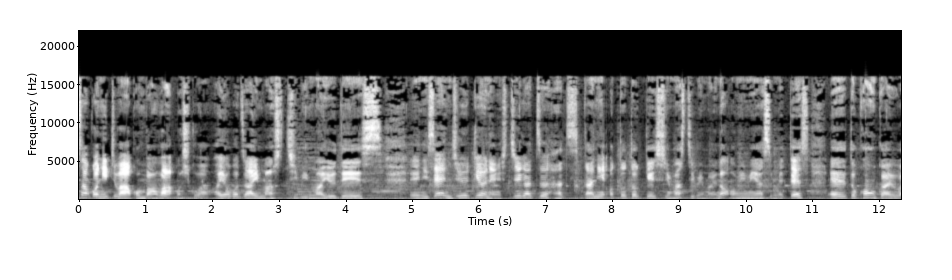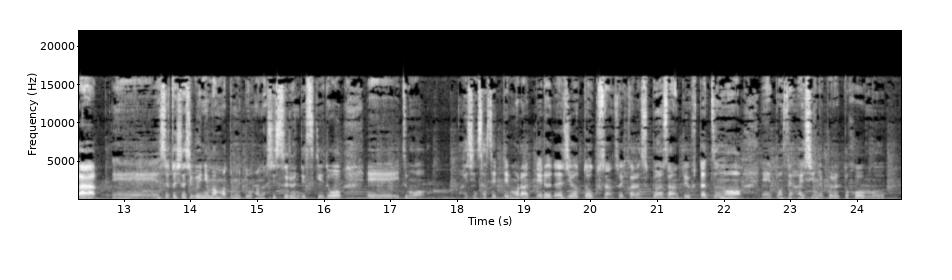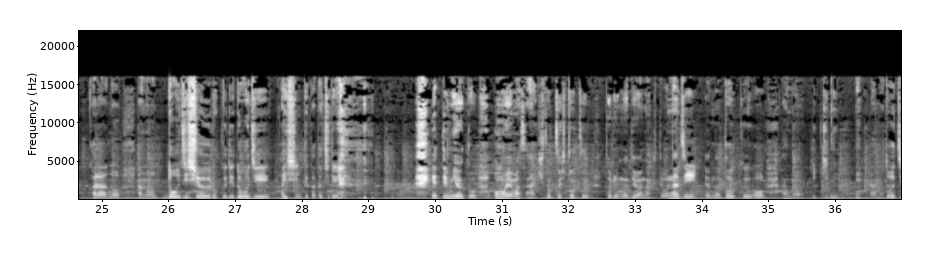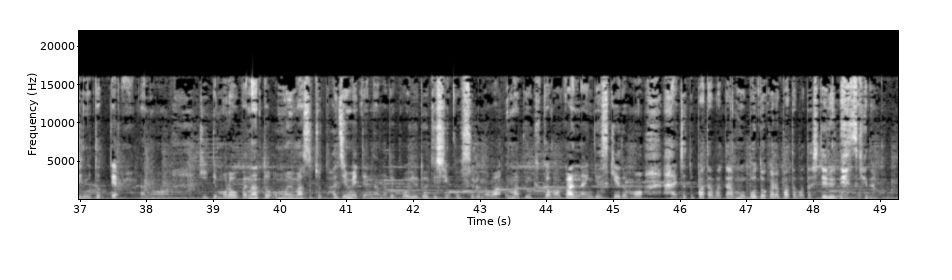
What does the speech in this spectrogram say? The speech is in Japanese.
さんこんにちは。こんばんは。もしくはおはようございます。ちびまゆです。えー、2019年7月20日にお届けします。ちびまゆのお耳休めです。えっ、ー、と今回は、えー、ちょっと久しぶりにままとめてお話しするんですけど、えー、いつも配信させてもらっているラジオトークさんそれからスプーンさんという2つの、えーと、音声配信のプラットフォームからのあの同時収録で同時配信って形で やってみようと思います、はい、一つ一つ撮るのではなくて同じあのトークをあの一気に、ね、あの同時に撮ってあの聞いてもらおうかなと思います。ちょっと初めてなのでこういう同時進行するのはうまくいくかわかんないんですけどもはいちょっとバタバタもう冒頭からバタバタしてるんですけど。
